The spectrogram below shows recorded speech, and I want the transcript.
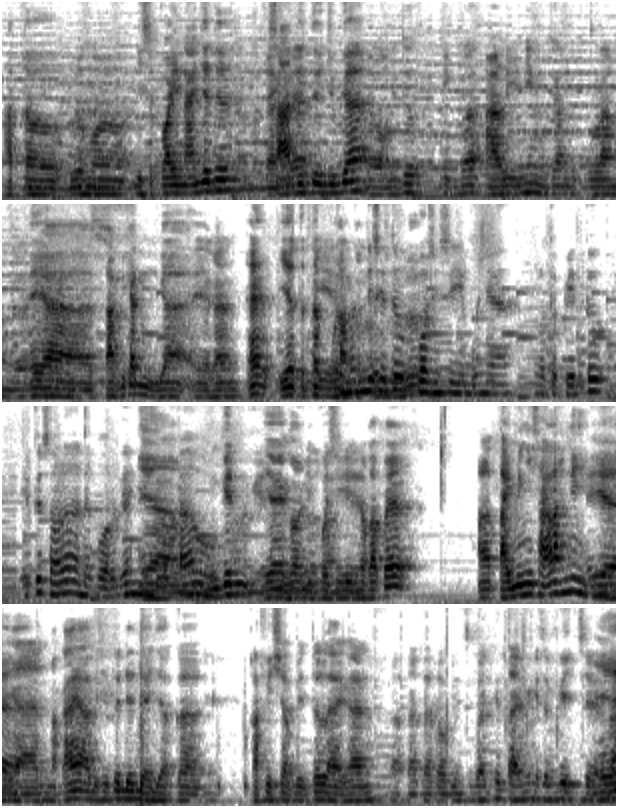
atau Hmm. lu mau disepoin aja tuh Ya, saat itu juga waktu itu Iqbal Ali ini mungkin untuk pulang ke ya tapi kan enggak ya kan eh iya tetap Iya. pulang di situ dulu. posisi ibunya nutup pintu itu soalnya ada keluarganya ya tahu mungkin Gitu ya kalau di posisi iya. nyokapnya ah, timingnya salah nih Iya. ya kan makanya abis itu dia diajak ke coffee shop itu lah ya kan kata Robin sebagai timing is a bitch ya Iya.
